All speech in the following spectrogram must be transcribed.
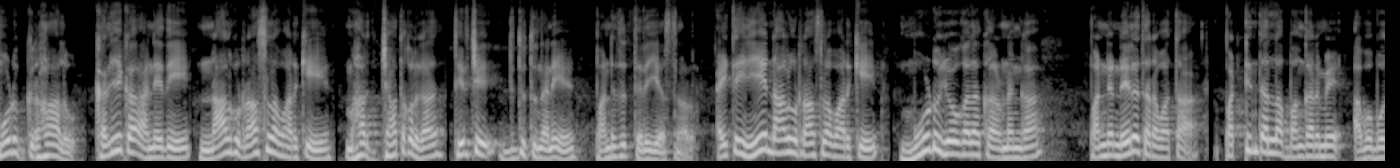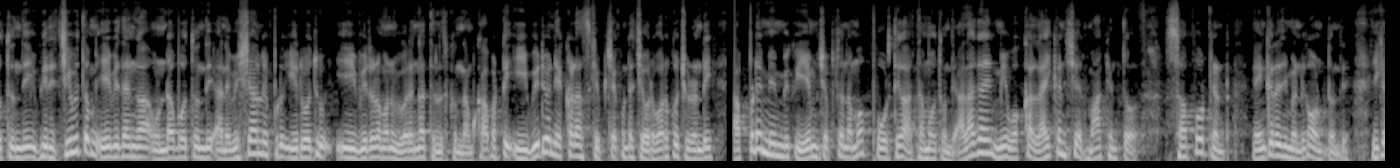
మూడు గ్రహాలు కలియిక అనేది నాలుగు రాసుల వారికి మహర్జాతకులుగా తీర్చిదిద్దుతుందని పండితులు తెలియజేస్తున్నారు. అయితే ఏ నాలుగు రాసుల వారికి మూడు యోగాల కారణంగా పన్నెండేళ్ళ తర్వాత పట్టిందల్లా బంగారమే అవ్వబోతుంది వీరి జీవితం ఏ విధంగా ఉండబోతుంది అనే విషయాలను ఇప్పుడు ఈ రోజు ఈ వీడియోలో మనం వివరంగా తెలుసుకుందాం. కాబట్టి ఈ వీడియోని ఎక్కడా స్కిప్ చేయకుండా చివరి వరకు చూడండి. అప్పుడే మేము మీకు ఏం చెప్తున్నామో పూర్తిగా అర్థమవుతుంది. అలాగే మీ ఒక్క లైక్ అండ్ షేర్ మాకెంతో సపోర్ట్ అండ్ ఎంకరేజ్మెంట్గా ఉంటుంది. ఇక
